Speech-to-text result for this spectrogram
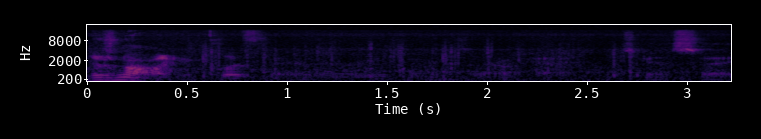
there's not like a cliff there. or anything, is there? Okay, I was gonna say.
